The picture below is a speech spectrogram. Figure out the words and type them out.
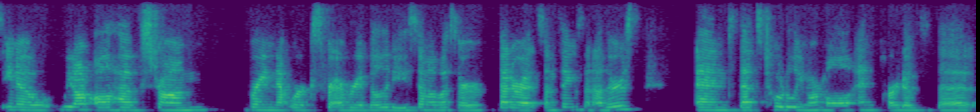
you know, we don't all have strong brain networks for every ability. Some of us are better at some things than others and that's totally normal and part of the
